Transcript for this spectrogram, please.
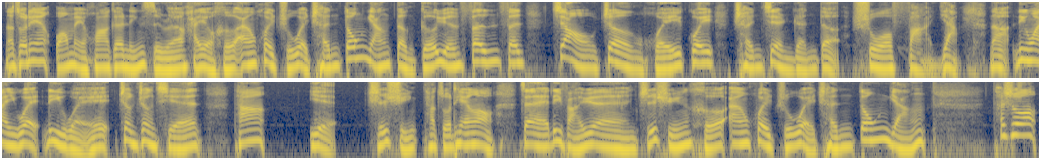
那昨天王美花跟林子伦，还有核安会主委陈东阳等阁员纷纷校正回归陈建仁的说法呀。那另外一位立委郑正前，他也质询，他昨天哦在立法院质询和安会主委陈东阳，他说。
